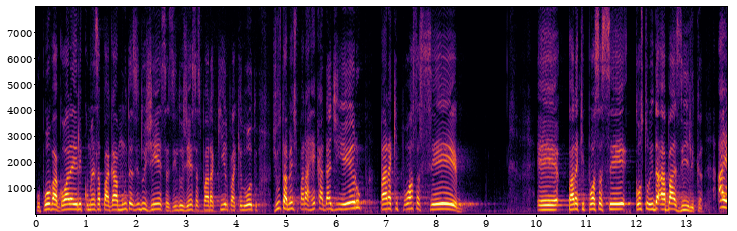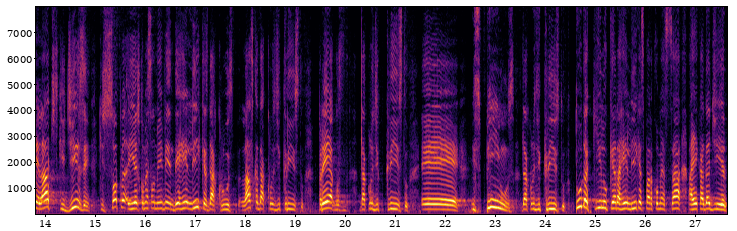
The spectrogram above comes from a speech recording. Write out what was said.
O povo agora ele começa a pagar muitas indulgências, indulgências para aquilo, para aquilo outro, justamente para arrecadar dinheiro para que possa ser é, para que possa ser construída a basílica. Há relatos que dizem que só. E eles começam também a vender relíquias da cruz, lasca da cruz de Cristo, pregos da cruz de Cristo, é, espinhos da cruz de Cristo, tudo aquilo que era relíquias para começar a arrecadar dinheiro.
